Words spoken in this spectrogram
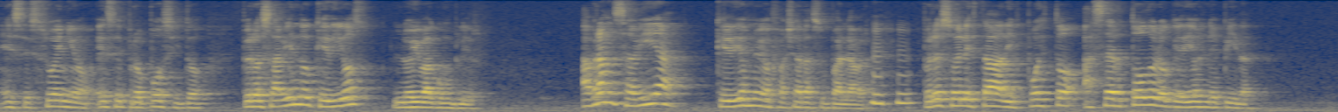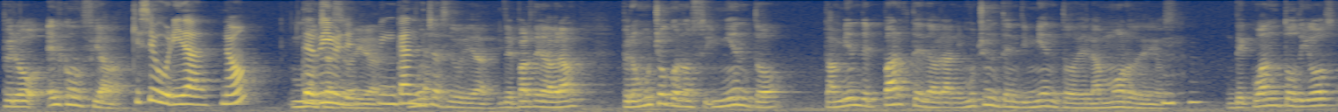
ese sueño, ese propósito, pero sabiendo que Dios lo iba a cumplir. Abraham sabía que Dios no iba a fallar a su palabra, por eso él estaba dispuesto a hacer todo lo que Dios le pida. Pero él confiaba. Qué seguridad, ¿no? Terrible, me encanta. Mucha seguridad de parte de Abraham, pero mucho conocimiento también de parte de Abraham y mucho entendimiento del amor de Dios de cuánto Dios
